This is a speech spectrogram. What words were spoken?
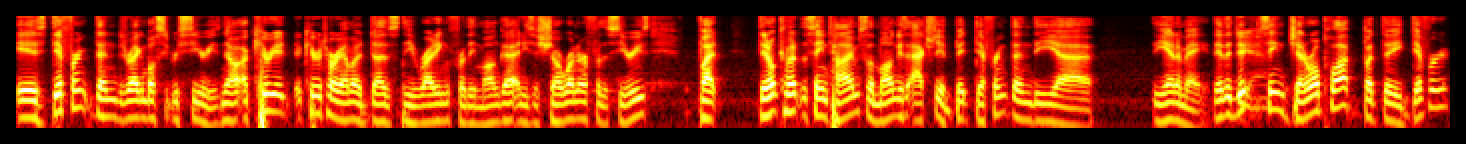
is different than the Dragon Ball Super series. Now, Akira, Akira Toriyama does the writing for the manga, and he's a showrunner for the series, but they don't come out at the same time, so the manga is actually a bit different than the uh, the anime. They have the Yeah. same general plot, but they differ,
